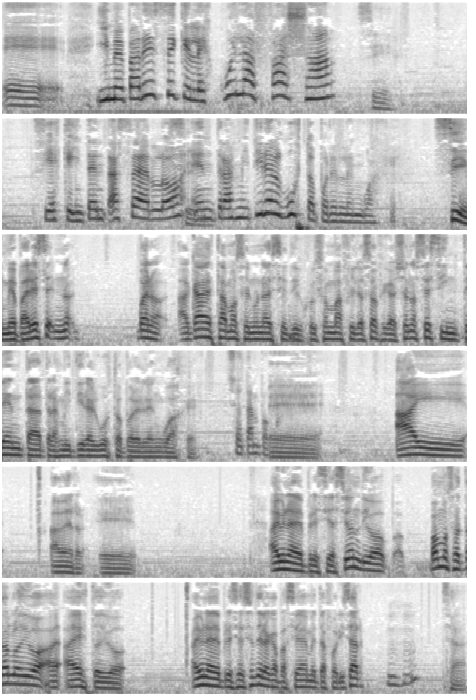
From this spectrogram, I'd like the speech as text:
Eh, y me parece que la escuela falla, Sí. Si es que intenta hacerlo, Sí. en transmitir el gusto por el lenguaje. Sí, me parece. no- bueno, acá estamos en una discusión más filosófica. Yo no sé si intenta transmitir el gusto por el lenguaje. Yo tampoco. Eh, hay. A ver. eh, hay una depreciación, digo. Vamos a atarlo, digo, a, a esto, digo. Hay una depreciación de la capacidad de metaforizar. O sea,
